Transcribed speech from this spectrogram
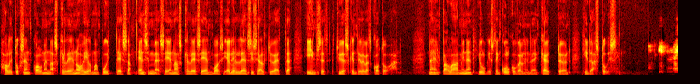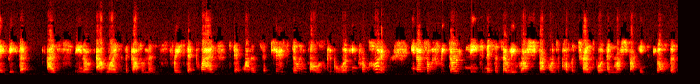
Hallituksen kolmen askeleen ohjelman puitteissa ensimmäiseen askeleeseen voisi edelleen sisältyä, että ihmiset työskentelevät kotoaan. Näin palaaminen julkisten kulkuvälineiden käyttöön hidastuisi. know, outlined in the government's three step plan, step one and step two still involves people working from home. You know, so if we don't need to necessarily rush back onto public transport and rush back into the office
